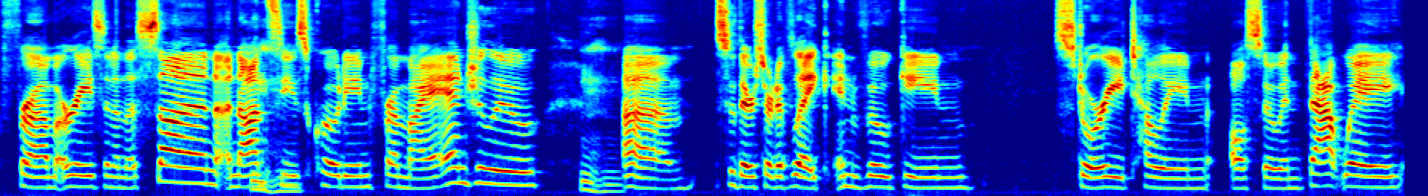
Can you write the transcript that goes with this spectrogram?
from A Raisin in the Sun, Anansi's quoting from Maya Angelou. Um, so they're sort of like invoking storytelling also in that way.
